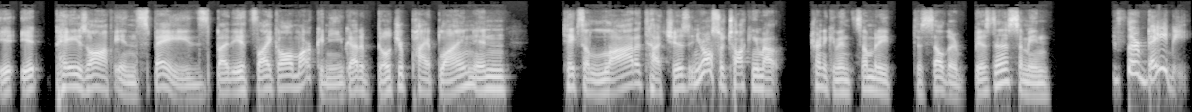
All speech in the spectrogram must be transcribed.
it, it pays off in spades, but it's like all marketing. You've got to build your pipeline and takes a lot of touches. And you're also talking about trying to convince somebody to sell their business. I mean, it's their baby.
